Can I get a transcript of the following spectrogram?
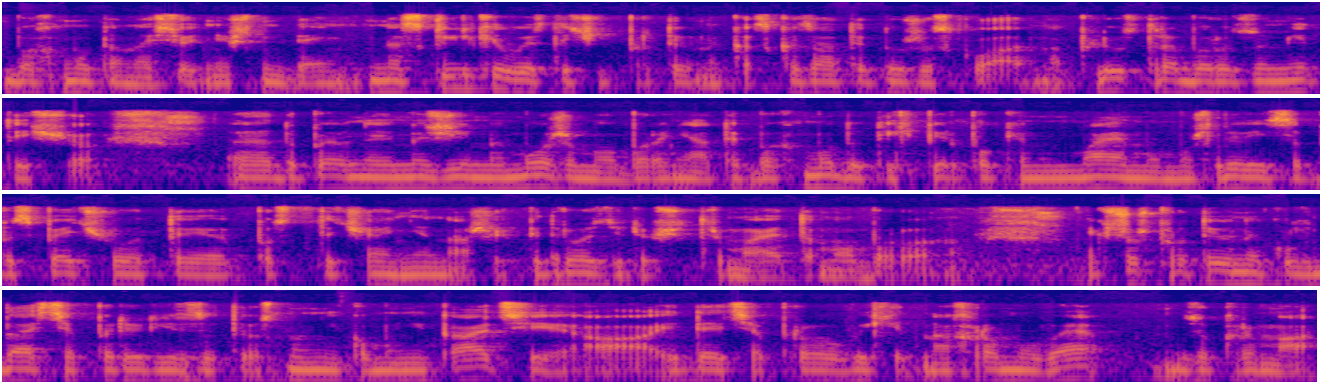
Бахмута на сьогоднішній день. Наскільки вистачить противника, сказати дуже складно. Плюс треба розуміти, що е, до певної межі ми можемо обороняти Бахмут до тих пір, поки ми маємо можливість забезпечувати постачання наших підрозділів, що тримають там оборону. Якщо ж противнику вдасться перерізати основні комунікації, а йдеться про вихід на хромове, зокрема.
